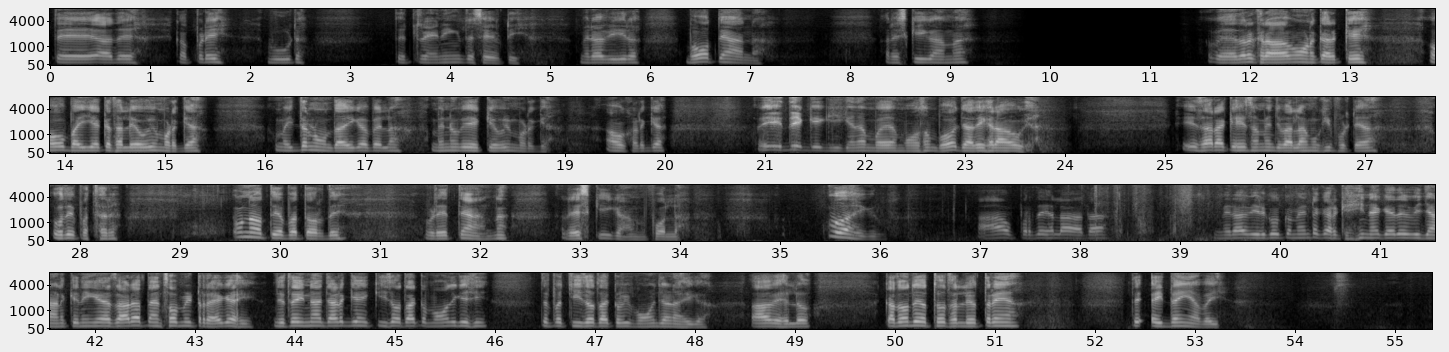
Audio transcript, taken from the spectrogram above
ਤੇ ਆਦੇ ਕੱਪੜੇ, ਬੂਟ ਤੇ ਟ੍ਰੇਨਿੰਗ ਤੇ ਸੇਫਟੀ ਮੇਰਾ ਵੀਰ ਬਹੁਤ ਧਿਆਨ ਨਾਲ। ਰਿਸਕੀ ਕੰਮ ਹੈ ਵੈਦਰ ਖਰਾਬ ਹੋਣ ਕਰਕੇ ਉਹ ਬਾਈ ਇੱਕ ਥੱਲੇ ਉਹ ਵੀ ਮੁੜ ਗਿਆ। ਮੈਂ ਇੱਧਰ ਨੂੰ ਹੁੰਦਾ ਸੀਗਾ ਪਹਿਲਾਂ, ਮੈਨੂੰ ਵੇਖ ਕੇ ਉਹ ਵੀ ਮੁੜ ਗਿਆ। ਆਓ ਖੜ ਗਿਆ। ਇਹਦੇ ਅੱਗੇ ਕੀ ਕਹਿੰਦਾ ਮੌਸਮ ਬਹੁਤ ਜ਼ਿਆਦਾ ਖਰਾਬ ਹੋ ਗਿਆ। ਇਹ ਸਾਰਾ ਕਿਸੇ ਸਮੇਂ ਜਵਾਲਾਮੁਖੀ ਫੁੱਟਿਆ, ਉਹਦੇ ਪੱਥਰ। ਉਹਨਾਂ ਉੱਤੇ ਆਪਾਂ ਤੁਰਦੇ। ਬੜੇ ਧਿਆਨ ਨਾਲ ਰਿਸਕੀ ਕੰਮ, ਫੁੱਲ। ਵਾਹਿਗੁਰੂ। ਆ ਉੱਪਰ ਦੇ ਹਾਲਾਤ ਆ। ਮੇਰਾ ਵੀਰ ਕੋਈ ਕਮੈਂਟ ਕਰਕੇ ਹੀ ਨਾ ਕਹਦੇ ਵੀ ਜਾਣ ਕੇ ਨਹੀਂ ਗਿਆ। ਸਾਰਾ 300 ਮੀਟਰ ਰਹਿ ਗਿਆ ਸੀ। ਜਿੱਥੇ ਇੰਨਾ ਚੜ ਗਏ 2100 ਤੱਕ ਪਹੁੰਚ ਗਏ ਸੀ ਤੇ 2500 ਤੱਕ ਵੀ ਪਹੁੰਚ ਜਾਣਾ ਸੀਗਾ। ਆਹ ਵੇਖ ਲਓ, ਕਦੋਂ ਦੇ ਉੱਥੋਂ ਥੱਲੇ ਉਤਰੇ ਆ ਤੇ ਐਦਾਂ ਹੀ ਆ ਬਾਈ।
